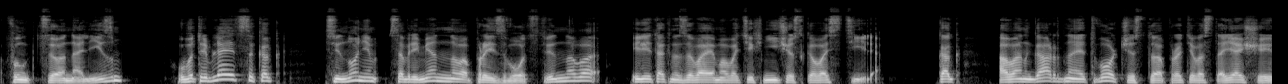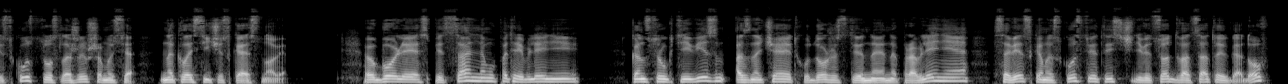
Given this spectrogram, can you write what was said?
функционализм, употребляется как синоним современного производственного или так называемого технического стиля, как авангардное творчество, противостоящее искусству, сложившемуся на классической основе. В более специальном употреблении Конструктивизм означает художественное направление в советском искусстве 1920-х годов,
